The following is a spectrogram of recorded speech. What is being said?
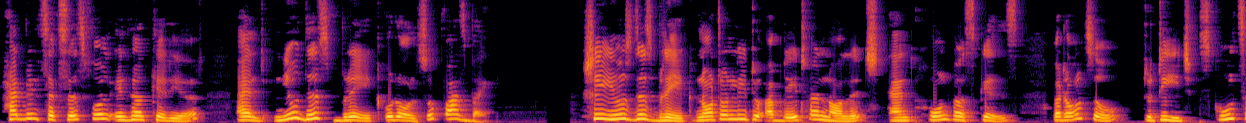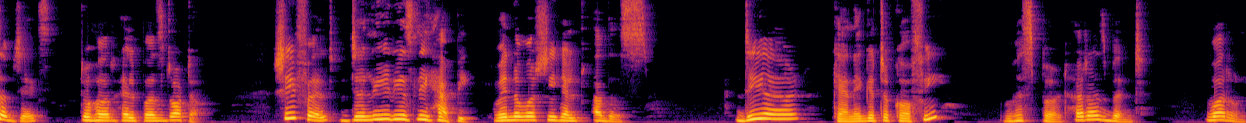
had been successful in her career and knew this break would also pass by. She used this break not only to update her knowledge and hone her skills, but also to teach school subjects to her helper's daughter. She felt deliriously happy whenever she helped others. Dear, can I get a coffee? whispered her husband, Varun.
